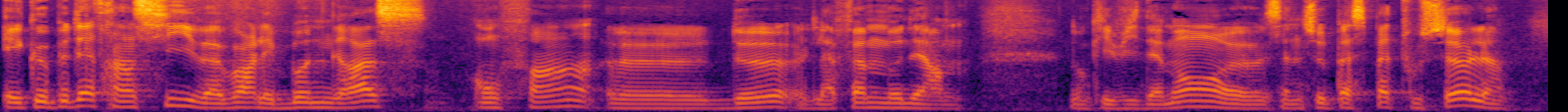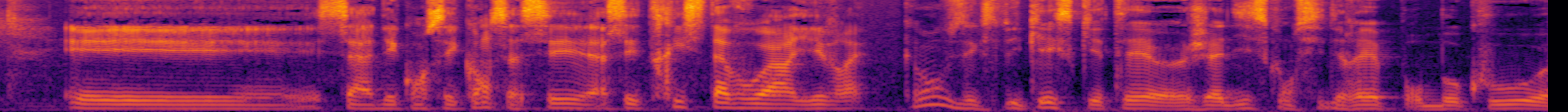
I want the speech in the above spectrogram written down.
et que peut-être ainsi il va avoir les bonnes grâces enfin euh, de la femme moderne. Donc évidemment, ça ne se passe pas tout seul et ça a des conséquences assez, assez tristes à voir, il est vrai. Comment vous expliquez ce qui était jadis considéré pour beaucoup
